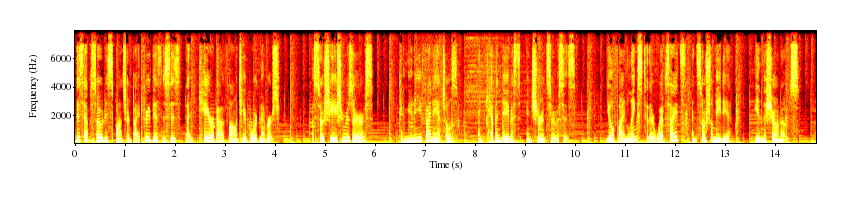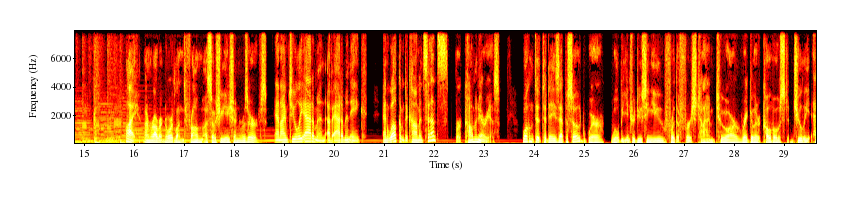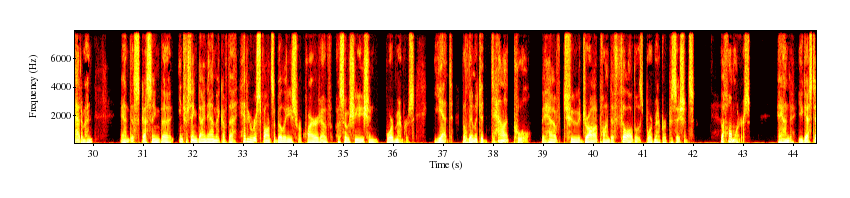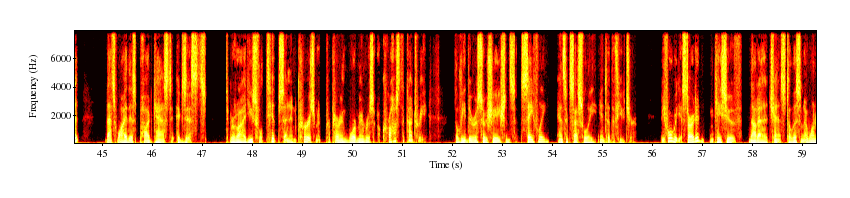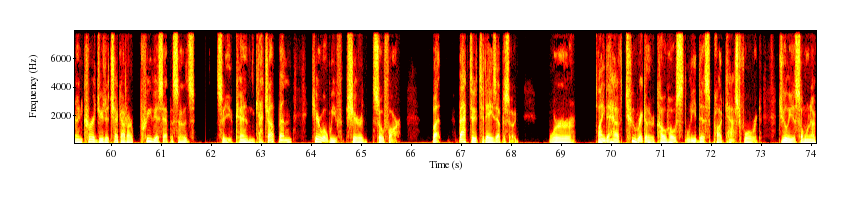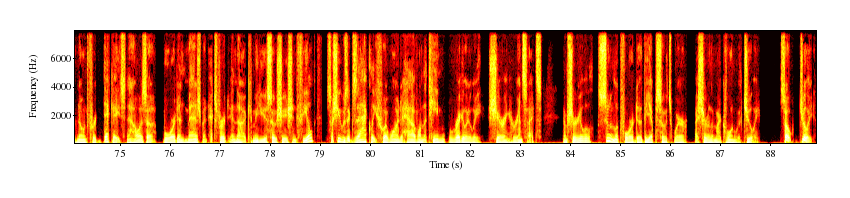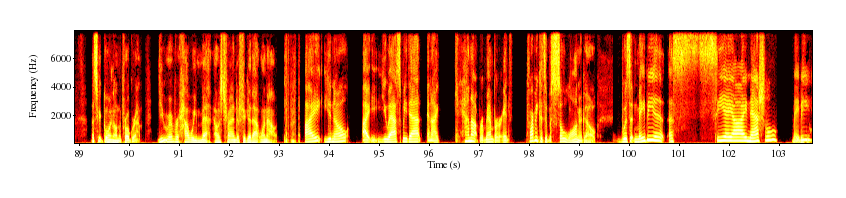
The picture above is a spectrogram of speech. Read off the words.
This episode is sponsored by three businesses that care about volunteer board members Association Reserves, Community Financials, and Kevin Davis Insurance Services. You'll find links to their websites and social media in the show notes. Hi, I'm Robert Nordlund from Association Reserves. And I'm Julie Adamen of Adamen Inc. And welcome to Common Sense for Common Areas. Welcome to today's episode, where we'll be introducing you for the first time to our regular co host, Julie Adamen, and discussing the interesting dynamic of the heavy responsibilities required of association board members, yet the limited talent pool they have to draw upon to fill all those board member positions the homeowners. And you guessed it, that's why this podcast exists to provide useful tips and encouragement preparing board members across the country to lead their associations safely and successfully into the future. Before we get started, in case you've not had a chance to listen, I want to encourage you to check out our previous episodes so you can catch up and hear what we've shared so far. But back to today's episode. We're planning to have two regular co hosts lead this podcast forward. Julie is someone I've known for decades now as a board and management expert in the community association field, so she was exactly who I wanted to have on the team regularly sharing her insights. I'm sure you'll soon look forward to the episodes where I share the microphone with Julie. So, Julie, let's get going on the program. Do you remember how we met? I was trying to figure that one out. I, you know, I you asked me that and I cannot remember. And probably because it was so long ago. Was it maybe a, a CAI national maybe?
